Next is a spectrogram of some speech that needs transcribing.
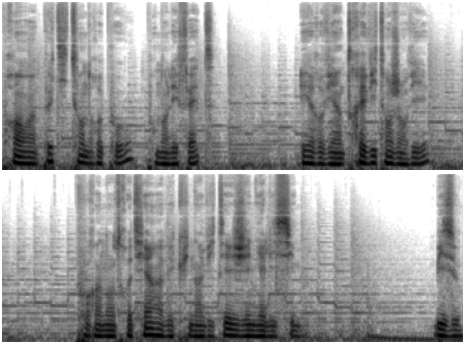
prends un petit temps de repos pendant les fêtes et reviens très vite en janvier pour un entretien avec une invitée génialissime. Bisous.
